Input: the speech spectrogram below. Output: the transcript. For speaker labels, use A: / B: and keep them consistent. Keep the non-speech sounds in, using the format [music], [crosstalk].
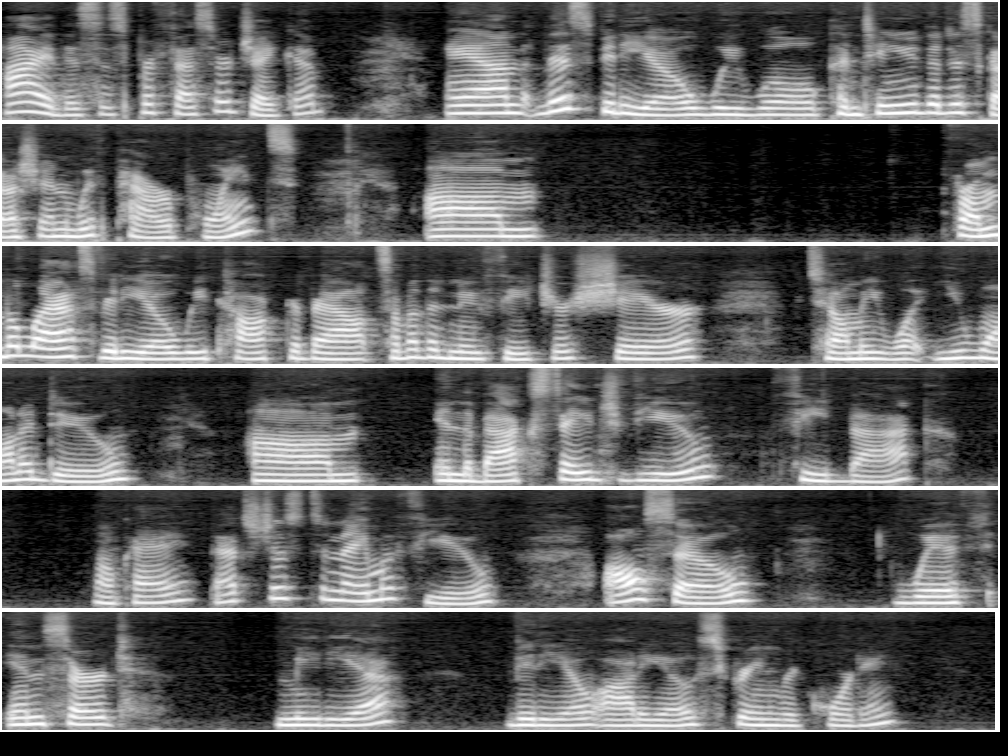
A: Hi, this is Professor Jacob, and this video we will continue the discussion with PowerPoint. Um, from the last video, we talked about some of the new features, share, tell me what you want to do. Um, in the backstage view, feedback, okay, that's just to name a few. Also, with insert media, video, audio, screen recording.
